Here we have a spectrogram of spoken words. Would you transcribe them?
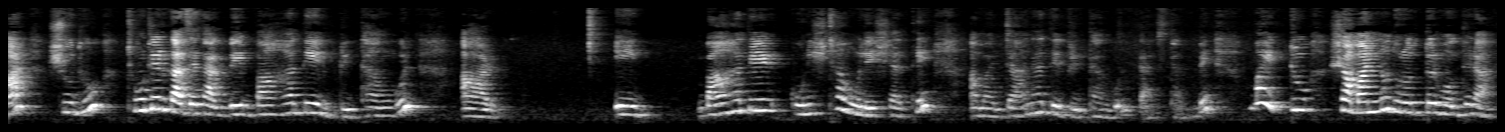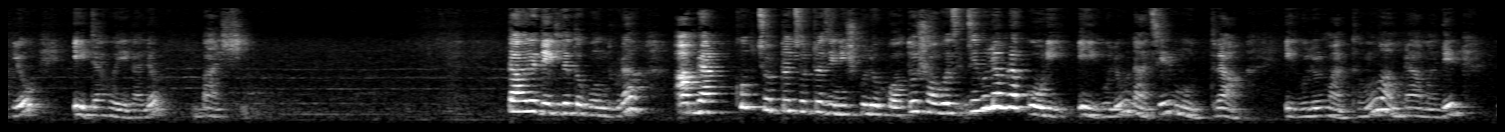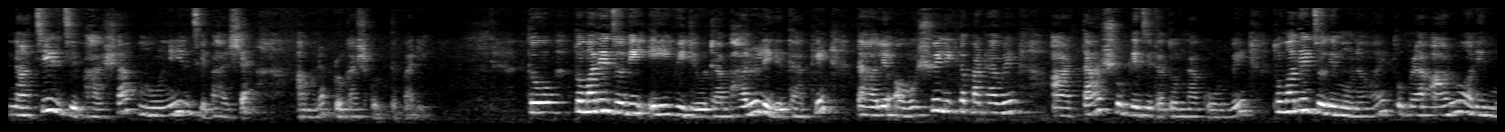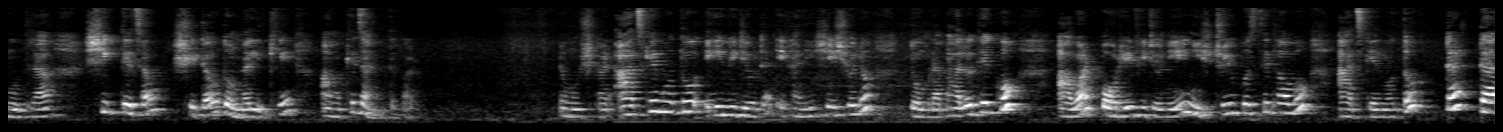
আর শুধু ঠোঁটের কাছে থাকবে বাঁ হাতের বৃদ্ধাঙ্গুল। আর এই বাঁ হাতের কনিষ্ঠ আঙুলের সাথে আমার ডান হাতের বৃদ্ধাঙ্গুল টাচ থাকবে। বা একটু সামান্য দূরত্বের মধ্যে রাখলেও এটা হয়ে গেল বাঁশি। তাহলে দেখলে তো বন্ধুরা আমরা খুব ছোট্ট ছোট্ট জিনিসগুলো কত সহজ যেগুলো আমরা করি, এইগুলো নাচের মুদ্রা। এগুলোর মাধ্যমেও আমরা আমাদের নাচের যে ভাষা, মনের যে ভাষা, আমরা প্রকাশ করতে পারি। তো তোমাদের যদি এই ভিডিওটা ভালো লেগে থাকে, তাহলে অবশ্যই লিখে পাঠাবে। আর তার সঙ্গে যেটা তোমরা করবে, তোমাদের যদি মনে হয় তোমরা আরও অনেক মুদ্রা শিখতে চাও, সেটাও তোমরা লিখে আমাকে জানাতে পারো। নমস্কার। আজকের মতো এই ভিডিওটা এখানেই শেষ হলো। তোমরা ভালো থেকো। আবার পরের ভিডিও নিয়ে নিশ্চয়ই উপস্থিত হব। আজকের মতো টাটা!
